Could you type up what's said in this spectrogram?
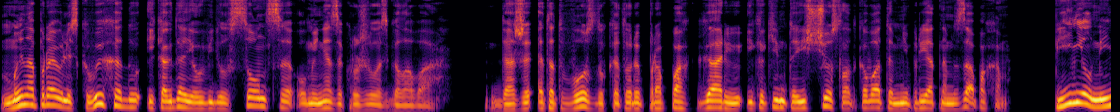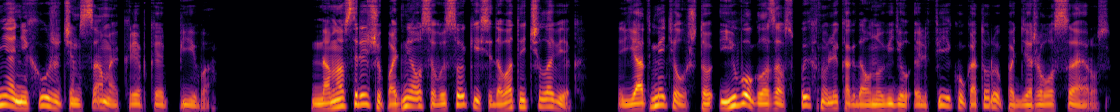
Мы направились к выходу, и когда я увидел солнце, у меня закружилась голова. Даже этот воздух, который пропах гарью и каким-то еще сладковатым неприятным запахом, пьянил меня не хуже, чем самое крепкое пиво. Нам навстречу поднялся высокий седоватый человек. Я отметил, что и его глаза вспыхнули, когда он увидел эльфийку, которую поддерживал Сайрус.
